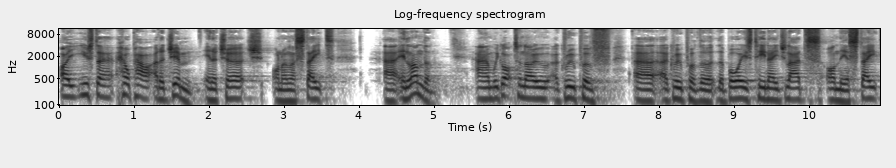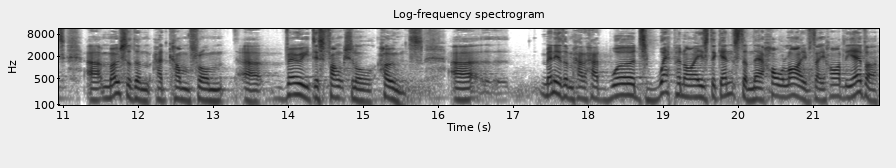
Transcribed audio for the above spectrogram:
I used to help out at a gym in a church on an estate uh, in London and we got to know a group of uh, a group of the, the boys, teenage lads on the estate. Uh, most of them had come from uh, very dysfunctional homes. Uh, many of them had had words weaponized against them their whole lives. They hardly ever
